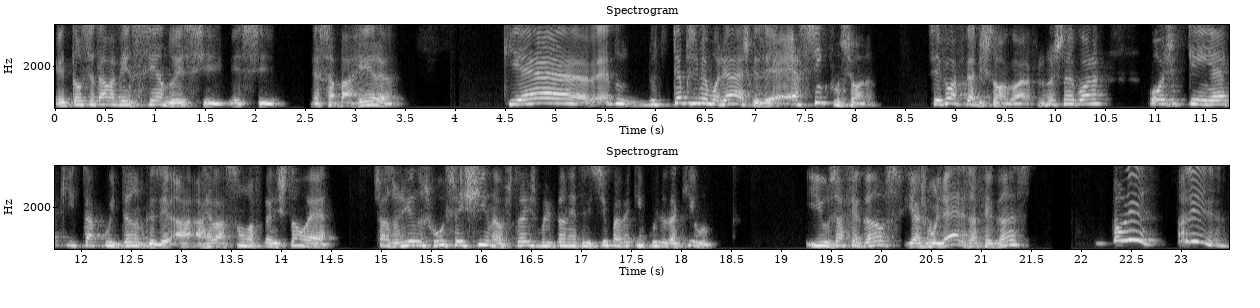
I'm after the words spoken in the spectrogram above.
Então você estava vencendo esse, esse, essa barreira que é, é do, do, tempos imemoriais, quer dizer, é assim que funciona. Você viu o Afeganistão agora? O Afeganistão agora, hoje, quem é que está cuidando? Quer dizer, a, a relação do Afeganistão é Estados Unidos, Rússia e China, os três brigando entre si para ver quem cuida daquilo e os afegãos e as mulheres afegãs estão ali, ali,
